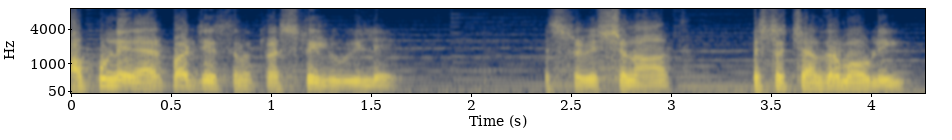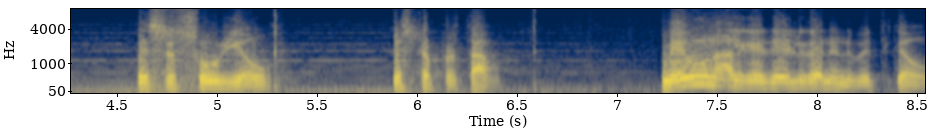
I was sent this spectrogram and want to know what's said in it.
అప్పుడు నేను ఏర్పాటు చేసిన ట్రస్టీలు వీళ్ళే. Mister Viswanath mister Chandramouli mister Suryam mister Pratap మేము నాలుగైదేళ్ళుగా నేను వెతికాము.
